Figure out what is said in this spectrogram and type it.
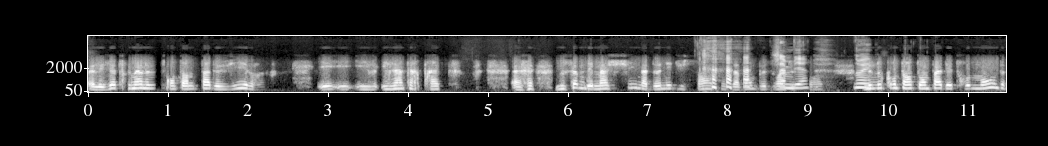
Euh, les êtres humains ne se contentent pas de vivre, ils, ils, ils interprètent. Euh, nous sommes des machines à donner du sens, nous avons besoin de bien. sens. Oui. Nous ne nous contentons pas d'être au monde,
